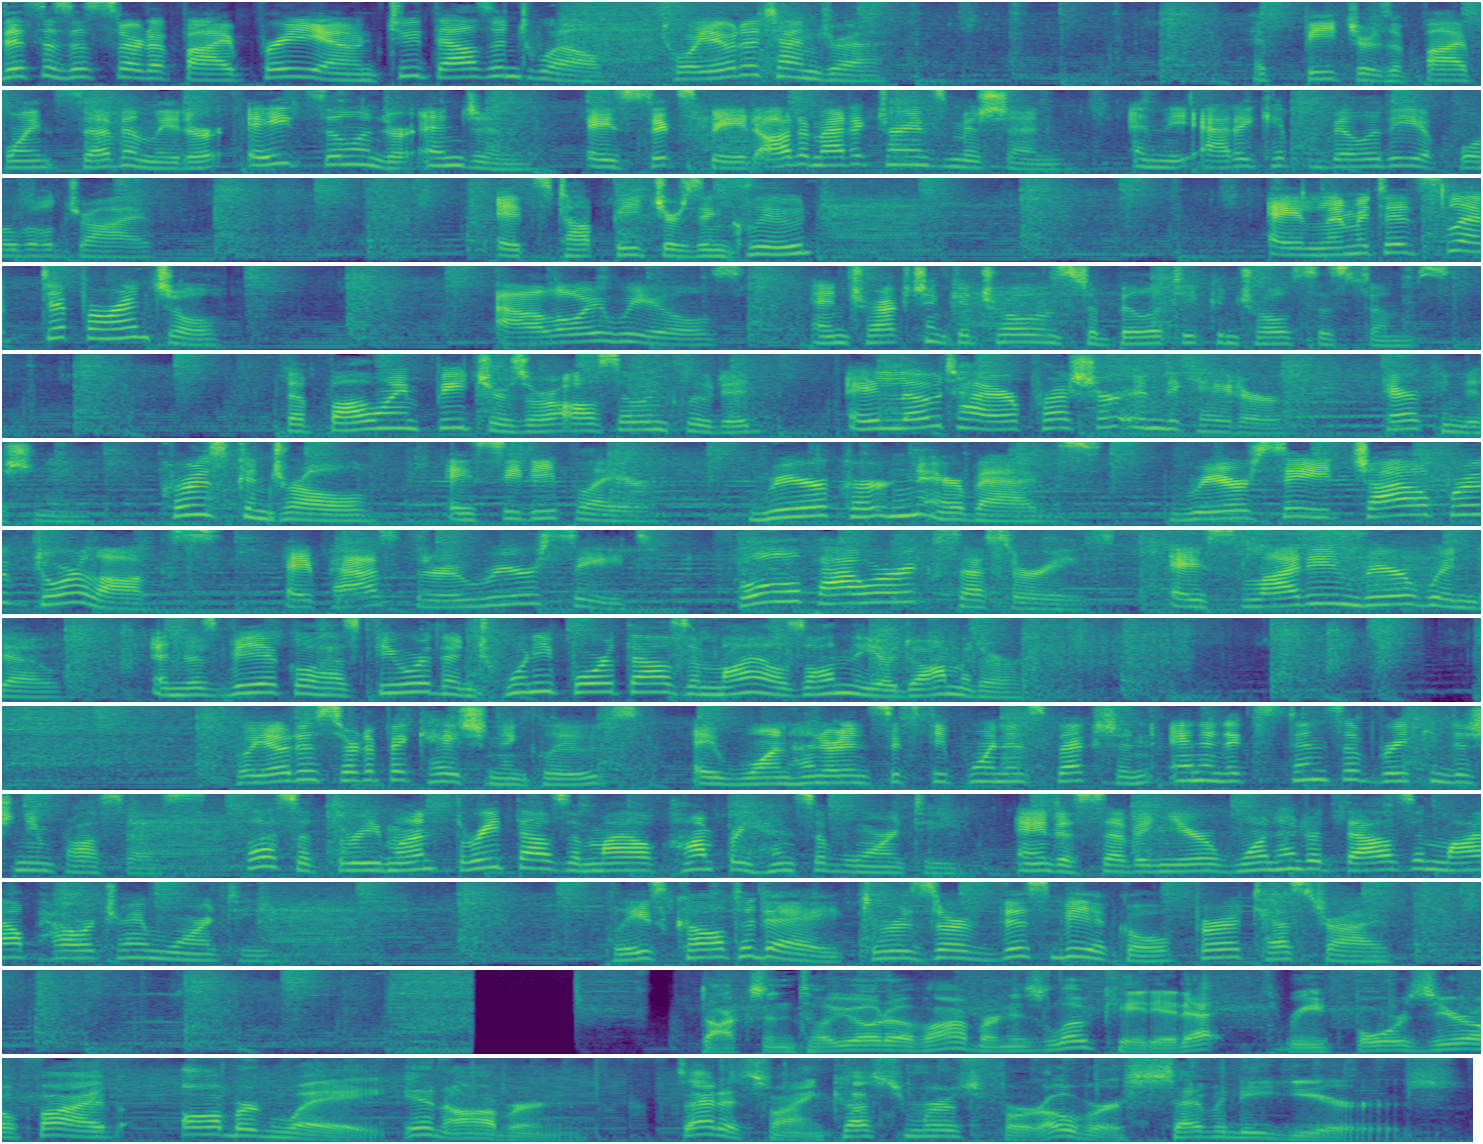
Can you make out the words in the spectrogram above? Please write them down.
This is a certified pre-owned 2012 Toyota Tundra. It features a 5.7-liter eight-cylinder engine, a six-speed automatic transmission, and the added capability of four-wheel drive. Its top features include a limited slip differential, alloy wheels, and traction control and stability control systems. The following features are also included a low tire pressure indicator, air conditioning, cruise control, a CD player, rear curtain airbags, rear seat childproof door locks, a pass-through rear seat, full power accessories, a sliding rear window, and this vehicle has fewer than 24,000 miles on the odometer. Toyota's certification includes a 160-point inspection and an extensive reconditioning process, plus a 3-month, 3,000-mile comprehensive warranty and a 7-year, 100,000-mile powertrain warranty. Please call today to reserve this vehicle for a test drive. Doxon Toyota of Auburn is located at 3405 Auburn Way in Auburn, satisfying customers for over 70 years.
